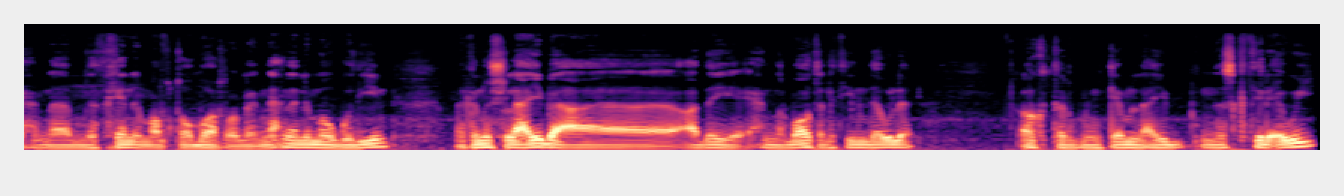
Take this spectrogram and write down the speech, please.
إحنا بنتخانق مع بتوع بره لأن إحنا اللي موجودين. ما كانوش لعيبة عادية. إحنا 34 دولة. أكتر من كام لعيب ناس كتير قوي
